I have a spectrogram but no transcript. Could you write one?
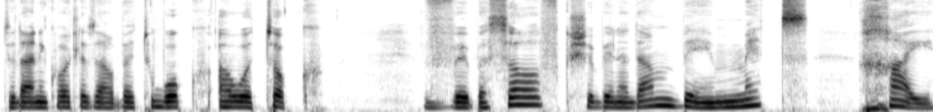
אתה יודע, אני קוראת לזה הרבה to walk our talk. ובסוף, כשבן אדם באמת חי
